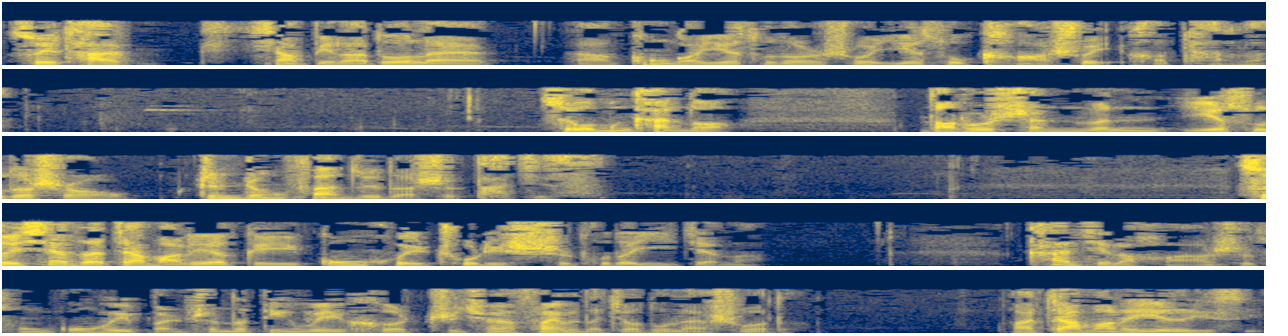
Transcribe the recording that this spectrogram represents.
所以他向比拉多来啊控告耶稣的是说耶稣抗税和叛乱。所以我们看到，当初审问耶稣的时候，真正犯罪的是大祭司。所以现在加玛列给工会处理使徒的意见呢，看起来好像是从工会本身的定位和职权范围的角度来说的。啊，加玛列的意思，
